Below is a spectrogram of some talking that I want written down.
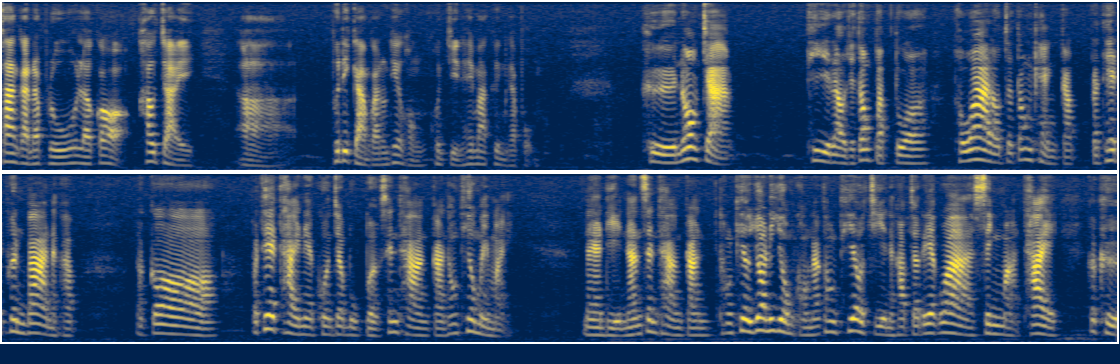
สร้างการรับรู้แล้วก็เข้าใจพฤติกรรมการท่องเที่ยวของคนจีนให้มากขึ้นครับผม คือนอกจากที่เราจะต้องปรับตัว เพราะว่าเราจะต้องแข่งกับประเทศเพื่อนบ้านนะครับ แล้วก็ประเทศไทยเนี่ยควรจะบุกเบิกเส้นทางการท่องเที่ยวใหม่ ๆ ในอดีตนั้นเส้นทางการท่องเที่ยวยอดนิยมของนักท่องเที่ยวจีนนะครับ จะเรียกว่าซิงมาไทย ก็คือ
